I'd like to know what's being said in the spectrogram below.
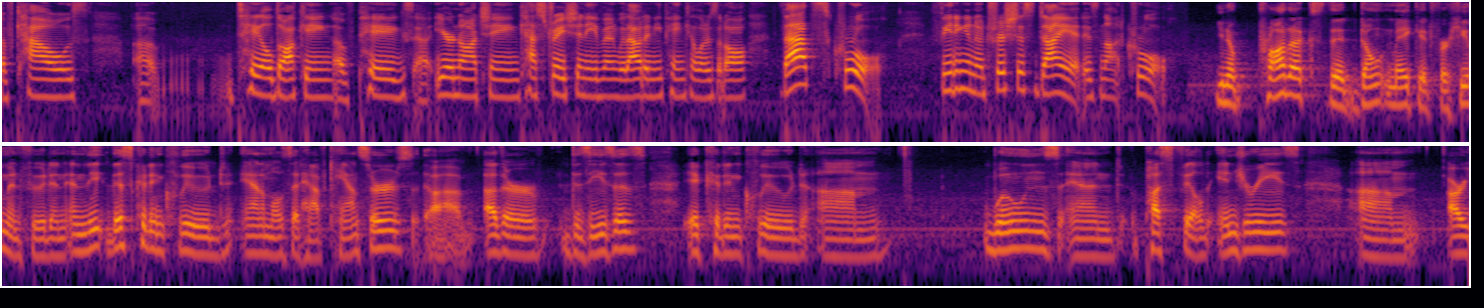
of cows, uh, tail docking of pigs, uh, ear notching, castration even without any painkillers at all. That's cruel. Feeding a nutritious diet is not cruel. You know, products that don't make it for human food, and, and the, this could include animals that have cancers, uh, other diseases. It could include um, wounds and pus-filled injuries um, are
